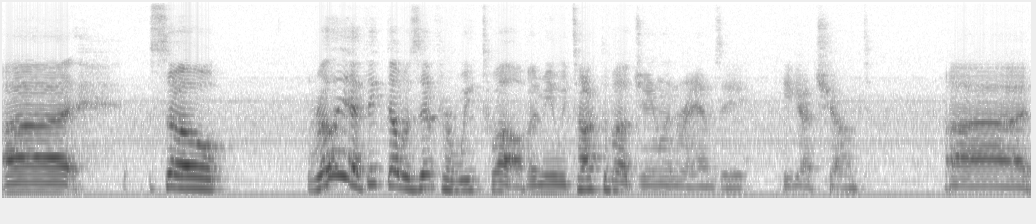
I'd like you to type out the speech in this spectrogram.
Uh, so really, I think that was it for Week 12. I mean, we talked about Jalen Ramsey. He got chumped. Uh,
